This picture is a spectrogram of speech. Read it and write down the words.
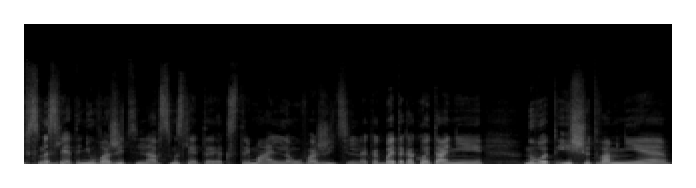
в смысле это неуважительно, а в смысле это экстремально уважительно, как бы это какой-то они, ну вот, ищут во мне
